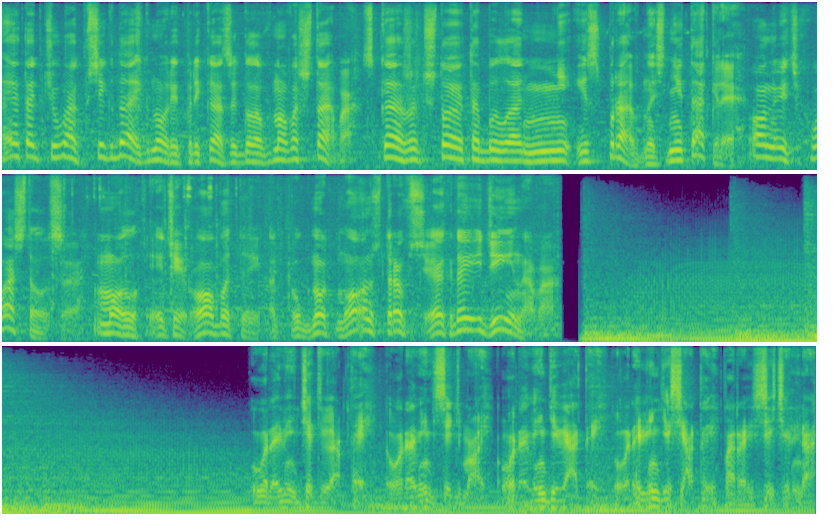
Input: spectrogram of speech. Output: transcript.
этот чувак всегда игнорит приказы головного штаба. Скажет, что это была неисправность, не так ли? Он ведь хвастался, мол, эти роботы отпугнут монстров всех до единого. Уровень четвертый, уровень седьмой, уровень девятый, уровень десятый. Поразительно.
